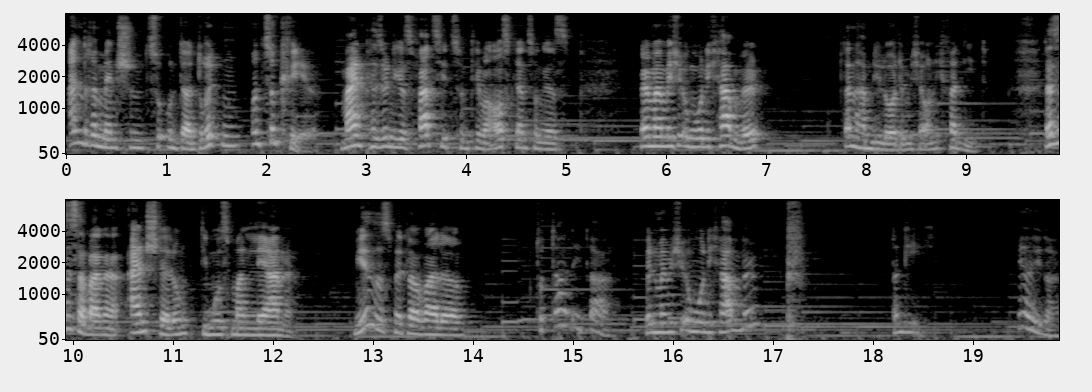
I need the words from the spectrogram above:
andere Menschen zu unterdrücken und zu quälen. Mein persönliches Fazit zum Thema Ausgrenzung ist, wenn man mich irgendwo nicht haben will, dann haben die Leute mich auch nicht verdient. Das ist aber eine Einstellung, die muss man lernen. Mir ist es mittlerweile total egal. Wenn man mich irgendwo nicht haben will, pff, dann gehe ich. Ja, egal.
